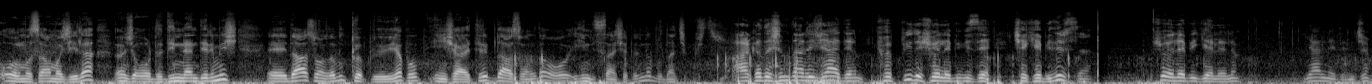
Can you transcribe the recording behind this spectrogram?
olması amacıyla önce orada dinlendirmiş. e, daha sonra da bu köprüyü yapıp inşa ettirip daha sonra da o Hindistan seferinde buradan çıkmıştır. Arkadaşımdan rica edelim. Köprüyü de şöyle bir bize çekebilirse. Şöyle bir gelelim. Gel Nedim'cim.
